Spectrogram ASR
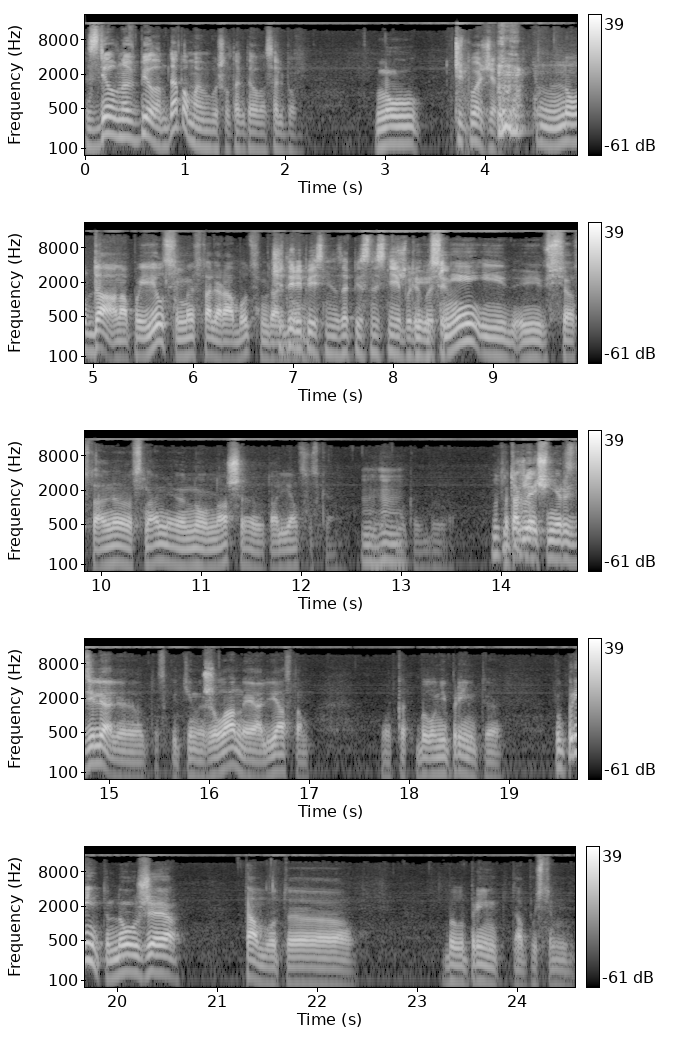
Сделано в белом, да, по-моему, вышел тогда у вас альбом? Ну, Чуть позже. ну да, она появилась, и мы стали работать над Четыре альбомом. песни записаны с ней были Четыре в с ней, и, и все остальное с нами, ну, наше, вот, альянсовское. Мгм. Ну, как бы, Ну, Мы тогда уже- еще не разделяли, так сказать, Инна Желанная и Альянс там, вот как было не принято. Ну, принято, но уже там вот э, было принято, допустим,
